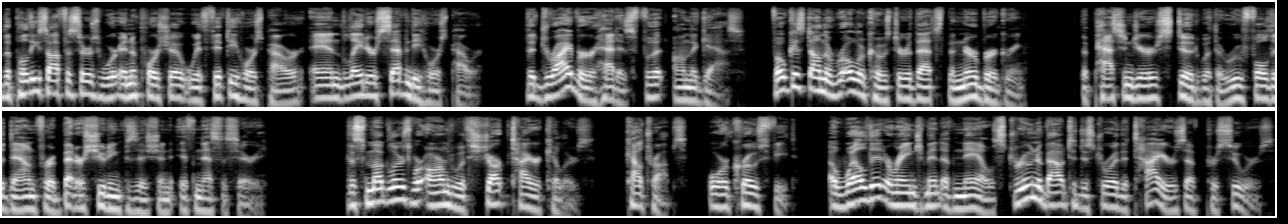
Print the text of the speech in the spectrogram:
The police officers were in a Porsche with 50 horsepower and later 70 horsepower. The driver had his foot on the gas, focused on the roller coaster that's the Nürburgring. The passenger stood with the roof folded down for a better shooting position if necessary. The smugglers were armed with sharp tire killers, caltrops, or crow's feet, a welded arrangement of nails strewn about to destroy the tires of pursuers.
